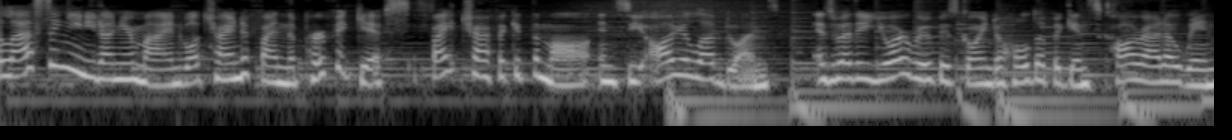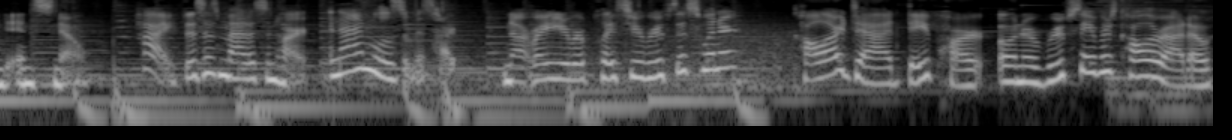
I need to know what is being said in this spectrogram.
The last thing you need on your mind while trying to find the perfect gifts, fight traffic at the mall, and see all your loved ones is whether your roof is going to hold up against Colorado wind and snow. Hi, this is Madison Hart. And I'm Elizabeth Hart. Not ready to replace your roof this winter? Call our dad, Dave Hart, owner of Roof Savers Colorado,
